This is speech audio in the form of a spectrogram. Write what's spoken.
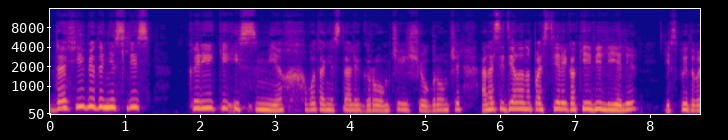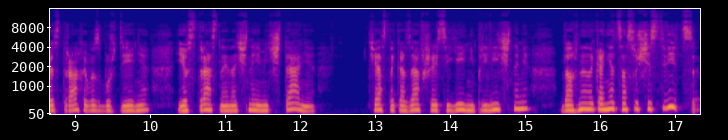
До Фиби донеслись крики и смех. Вот они стали громче, еще громче. Она сидела на постели, как ей велели, испытывая страх и возбуждение, ее страстные ночные мечтания, часто казавшиеся ей неприличными, должны, наконец, осуществиться.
